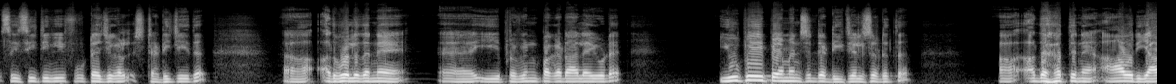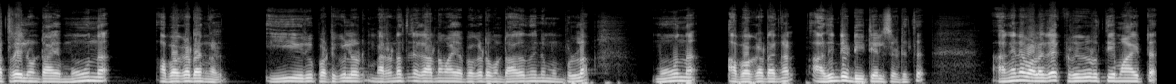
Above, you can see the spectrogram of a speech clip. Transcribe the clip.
സി സി ടി വി ഫുട്ടേജുകൾ സ്റ്റഡി ചെയ്ത് അതുപോലെ തന്നെ ഈ പ്രവീൺ പകഡാലയുടെ യു പി ഐ പേയ്മെൻസിന്റെ ഡീറ്റെയിൽസ് എടുത്ത് അദ്ദേഹത്തിന് ആ ഒരു യാത്രയിലുണ്ടായ മൂന്ന് അപകടങ്ങൾ ഈ ഒരു പർട്ടിക്കുലർ മരണത്തിന് കാരണമായ അപകടം ഉണ്ടാകുന്നതിന് മുമ്പുള്ള മൂന്ന് അപകടങ്ങൾ അതിന്റെ ഡീറ്റെയിൽസ് എടുത്ത് അങ്ങനെ വളരെ കൃകൃത്യമായിട്ട്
